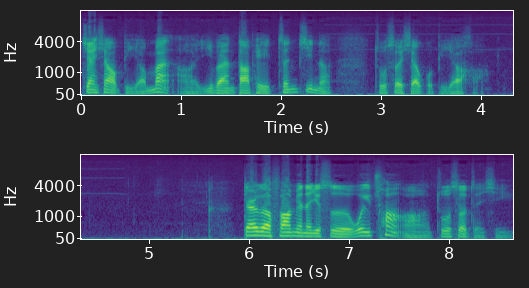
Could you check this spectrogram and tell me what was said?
见效比较慢啊，一般搭配针剂呢，注射效果比较好。第二个方面呢，就是微创啊，注射整形。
